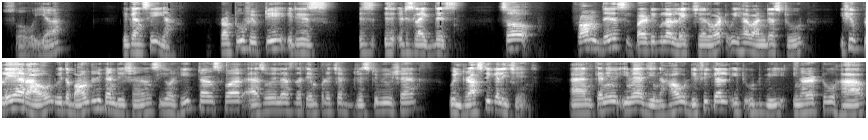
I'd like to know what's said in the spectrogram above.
So yeah you can see yeah from 250 it is is, is it is like this. So from this particular lecture what we have understood if you play around with the boundary conditions your heat transfer as well as the temperature distribution will drastically change. And can you imagine how difficult it would be in order to have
